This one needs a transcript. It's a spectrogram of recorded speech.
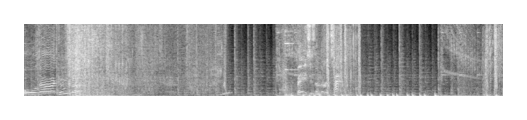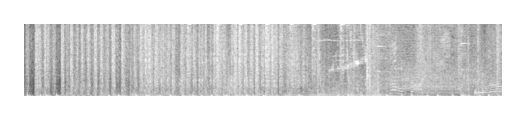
Order confirmed. Base is under attack. Order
